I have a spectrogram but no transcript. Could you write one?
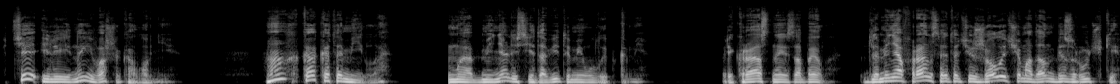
в те или иные ваши колонии. «Ах, как это мило!» Мы обменялись ядовитыми улыбками. «Прекрасная Изабелла. Для меня Франция — это тяжелый чемодан без ручки.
